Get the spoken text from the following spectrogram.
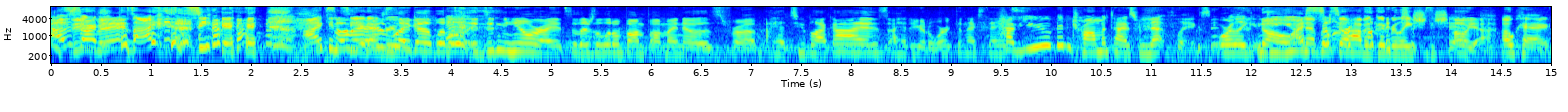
I'm sorry, because I can see it. I can so see it there's everywhere. like a little it didn't heal right so there's a little bump on my nose from i had two black eyes i had to go to work the next day Have you been traumatized from Netflix? Or like, do No, you and Netflix still still have a good relationship? Oh, yeah. Okay.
